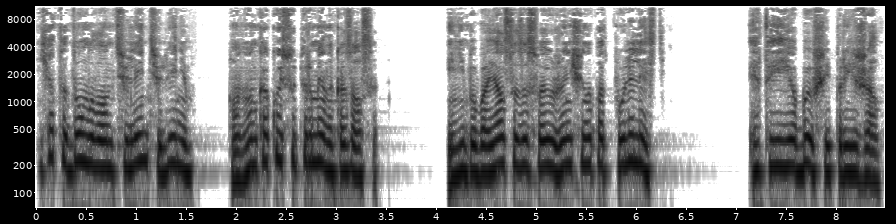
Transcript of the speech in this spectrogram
«Я-то думала, он тюлень тюленем, он он какой супермен оказался. И не побоялся за свою женщину под пули лезть. Это ее бывший приезжал.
